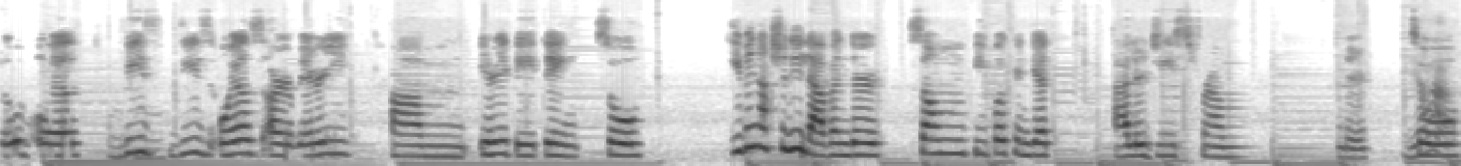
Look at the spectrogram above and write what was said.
clove oil. These these oils are very um, irritating. So even actually lavender, some people can get allergies from lavender. So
